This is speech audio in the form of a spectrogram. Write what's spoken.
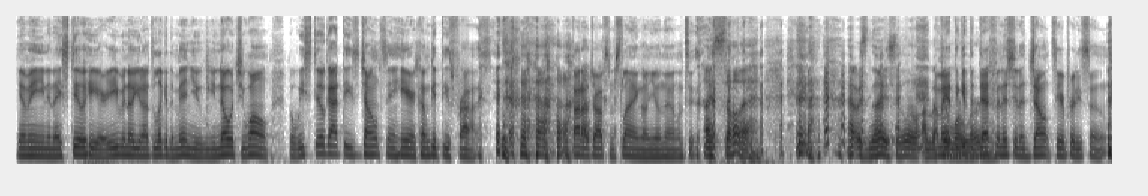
You know what I mean? And they still here, even though you don't have to look at the menu. You know what you want, but we still got these junks in here and come get these fries. Thought I'd drop some slang on you on that one too. I saw that. that was nice. A little, I'm I may have to get learning. the definition of junks here pretty soon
